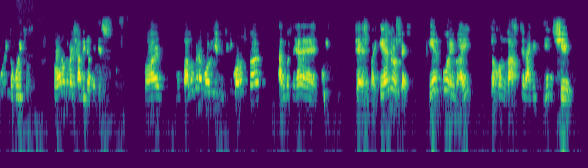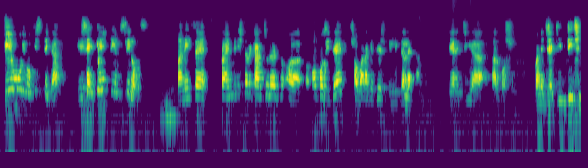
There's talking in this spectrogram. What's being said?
করি তো করি তো। তখন ওকে ভাই স্বাধীন হয়ে গেছে। কয়, ভালো করে বল কিন্তু তুই কি খরচ না আমি বলছি হ্যাঁ হ্যাঁ করি। শেষ ভাই এখানেও শেষ? এরপরে ভাই যখন লাস্টের আগের দিন সে পিএমওই অফিস থেকে এসে এনটিএমসির অফিস মানে সে প্রাইম মিনিস্টারের কার্যালয়ের অপোজিটে সবার আগে দেশ বিল্ডিংটা লেখা, যে জিয়া তার বসে মানে যে ডিজি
